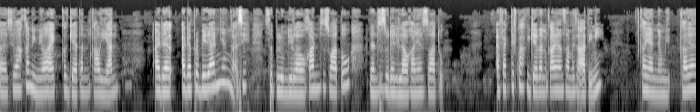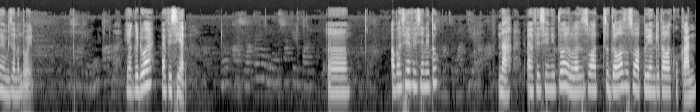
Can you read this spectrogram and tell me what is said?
Uh, silahkan dinilai kegiatan kalian ada ada perbedaannya nggak sih sebelum dilakukan sesuatu dan sesudah dilakukannya sesuatu? Efektifkah kegiatan kalian sampai saat ini? Kalian yang kalian yang bisa nentuin. Yang kedua, efisien. Uh, apa sih efisien itu? Nah, efisien itu adalah sesuatu segala sesuatu yang kita lakukan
